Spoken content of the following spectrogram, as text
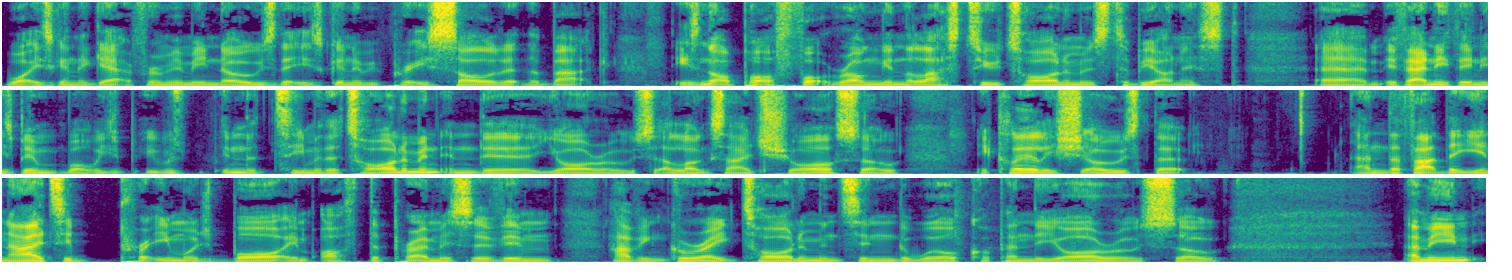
what he's going to get from him. He knows that he's going to be pretty solid at the back. He's not put a foot wrong in the last two tournaments, to be honest. Um, if anything, he's been well. he was in the team of the tournament in the Euros alongside Shaw, so it clearly shows that. And the fact that United pretty much bought him off the premise of him having great tournaments in the World Cup and the Euros. So, I mean,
